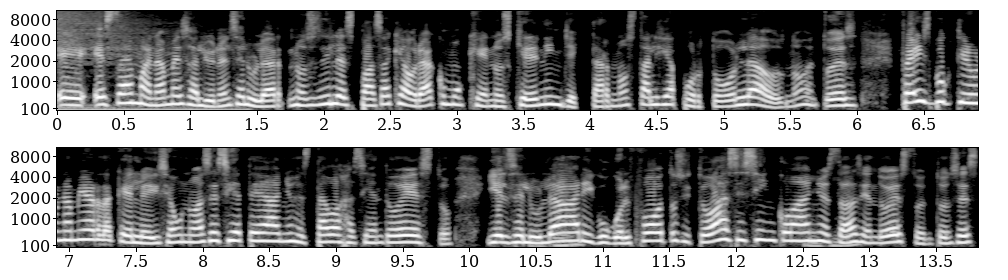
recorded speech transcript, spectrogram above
Eh, esta semana me salió en el celular, no sé si les pasa que ahora como que nos quieren inyectar nostalgia por todos lados, ¿no? Entonces, Facebook tiene una mierda que le dice a uno, hace siete años estabas haciendo esto, y el celular y Google Fotos y todo, hace cinco años estabas haciendo esto. Entonces,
